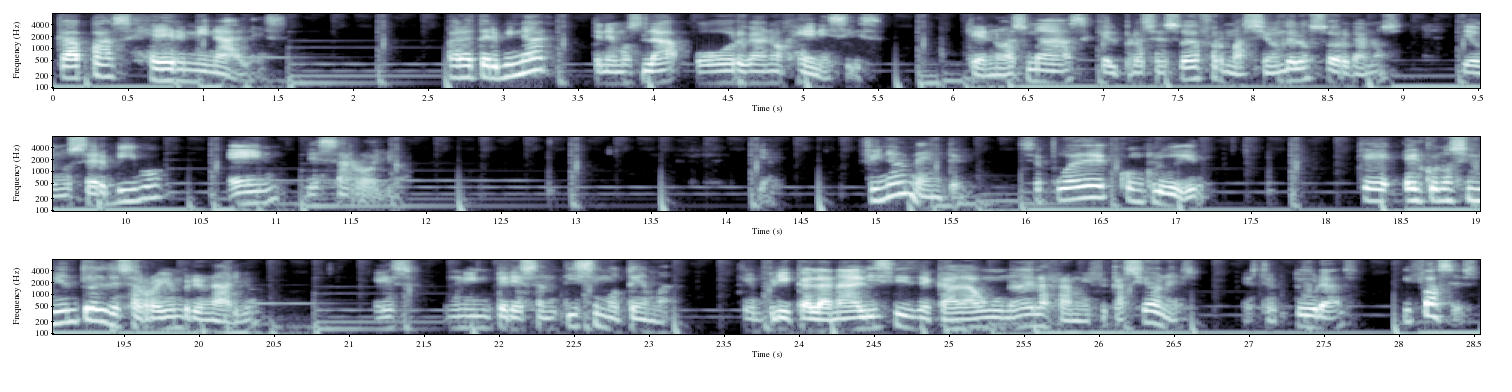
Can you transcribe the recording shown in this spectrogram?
capas germinales. Para terminar, tenemos la organogénesis, que no es más que el proceso de formación de los órganos de un ser vivo en desarrollo. Bien, finalmente, se puede concluir que el conocimiento del desarrollo embrionario es un interesantísimo tema que implica el análisis de cada una de las ramificaciones, estructuras y fases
